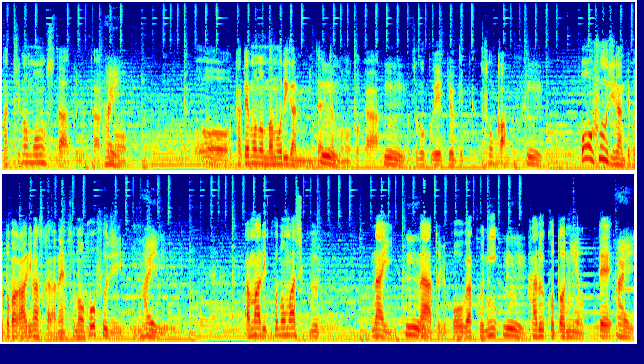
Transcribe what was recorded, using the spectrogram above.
あっちのモンスターというか、はい。このお建物守り神みたいなものとか、うん。すごく影響を受けて、そうか、うん。宝封寺なんて言葉がありますからね、その宝封寺、はいあまり好ましくないうんなという方角にうん。貼ることによって、はい。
